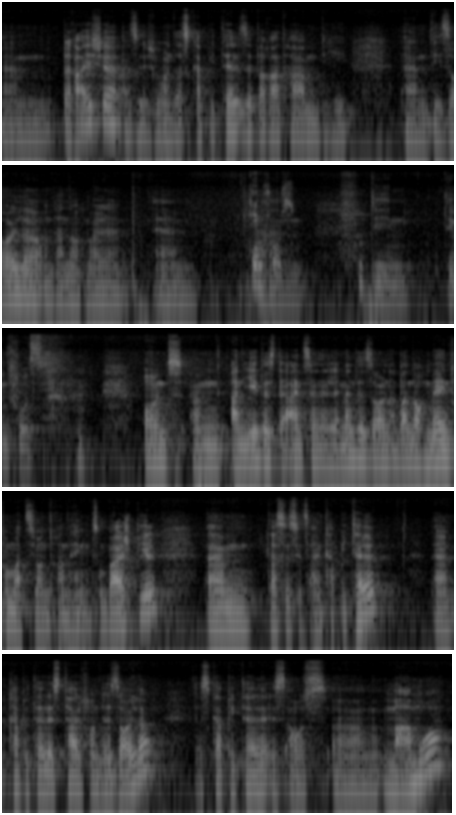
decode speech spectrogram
ähm, Bereiche. Also wir wollen das Kapitell separat haben, die, ähm, die Säule und dann nochmal ähm, den Fuß. Ähm, den, den Fuß. Und ähm, an jedes der einzelnen Elemente sollen aber noch mehr Informationen dranhängen. Zum Beispiel, das ist jetzt ein Kapitell. Kapitell ist Teil von der Säule. Das Kapitell ist aus äh, Marmor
